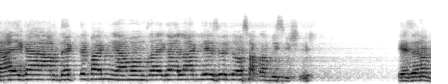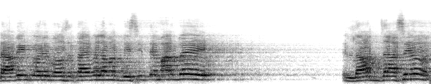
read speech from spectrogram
জায়গা আর দেখতে পাইনি, এমন জায়গায় লাগিয়েছে যে সাতা বিসি শেষ। এ যেন ডাবিং করে বলছে, তাই বলে আমার বিসিতে মারবে? লজ্জা আছে ওর।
